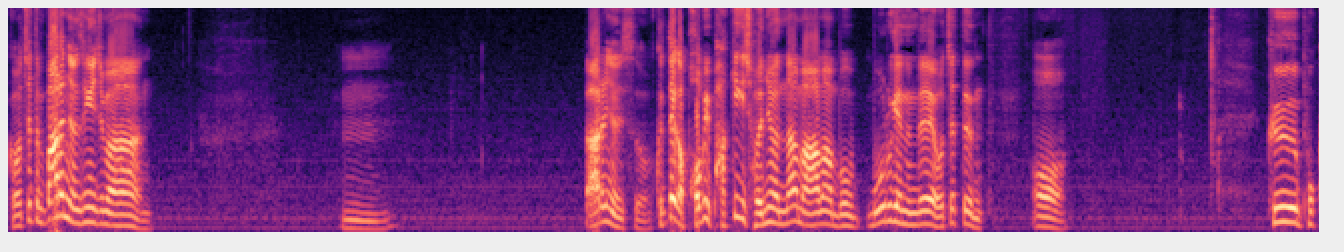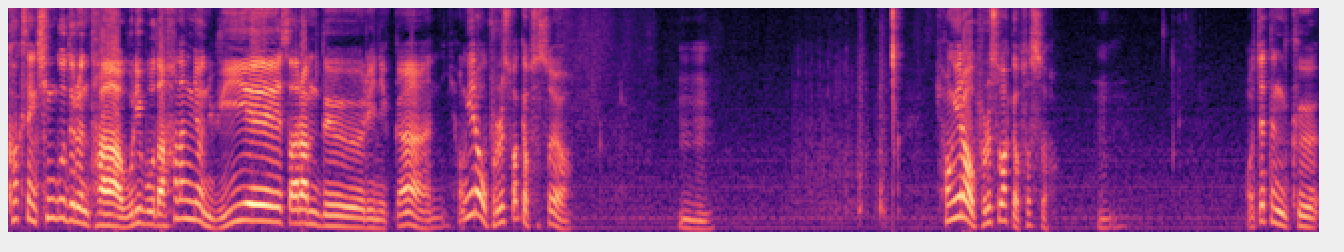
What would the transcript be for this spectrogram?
그 어쨌든 빠른 연생이지만 음 빠른 연했어 그때가 법이 바뀌기 전이었나 막 아마 뭐 모르겠는데 어쨌든 어 그 복학생 친구들은 다 우리보다 한 학년 위의 사람들이니까 형이라고 부를 수밖에 없었어요. 음. 형이라고 부를 수밖에 없었어. 음. 어쨌든 그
